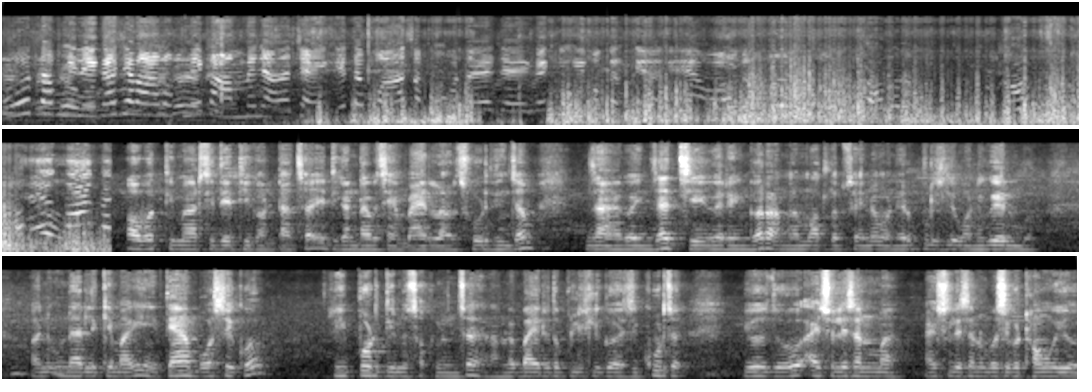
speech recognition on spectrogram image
वो तब मिलेगा जब आप अपने काम में जाना चाहेंगे तब वहाँ सबको बताया जाएगा कि ये वो करके आ गए हैं और अब तिमीहरूसित यति घन्टा छ। यति घन्टापछि हामी बाहिर लगाएर छोडिदिन्छौँ जहाँ गइन्छ जे गरेर गर हामीलाई मतलब छैन भनेर पुलिसले भनेको हेर्नुभयो। अनि उनीहरूले के मागे त्यहाँ बसेको रिपोर्ट दिनु सक्नुहुन्छ। हामीलाई बाहिर त पुलिसले गएपछि कुर्छ। यो जो आइसोलेसनमा आइसोलेसनमा बसेको ठाउँ यो।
